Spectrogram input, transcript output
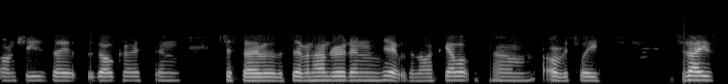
on Tuesday at the Gold Coast and just over the 700, and yeah, it was a nice gallop. Um, obviously, today's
